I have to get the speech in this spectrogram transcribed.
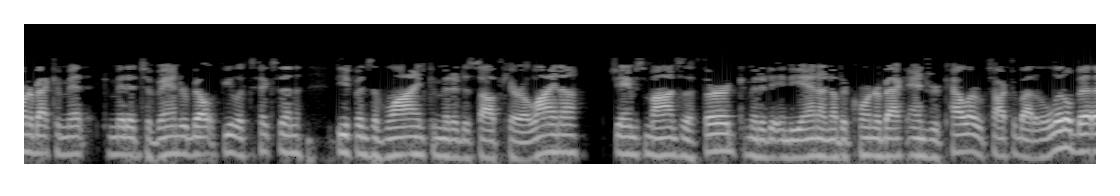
cornerback commit committed to Vanderbilt. Felix Hickson, defensive line, committed to South Carolina. James Monds III committed to Indiana. Another cornerback, Andrew Keller. We've talked about it a little bit.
